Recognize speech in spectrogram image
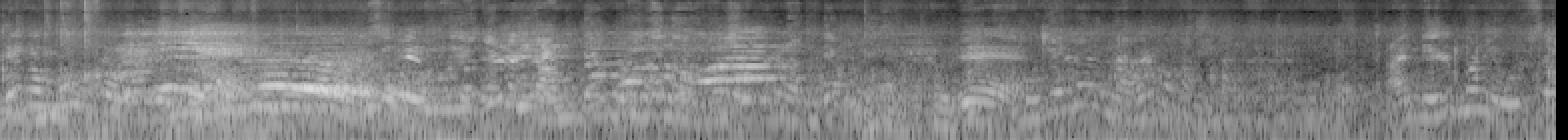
내가 뭐 왜? 아니 일본이 없었어.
